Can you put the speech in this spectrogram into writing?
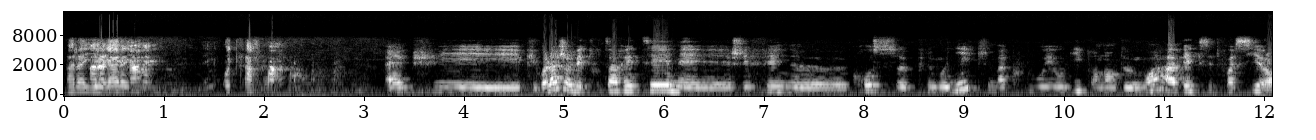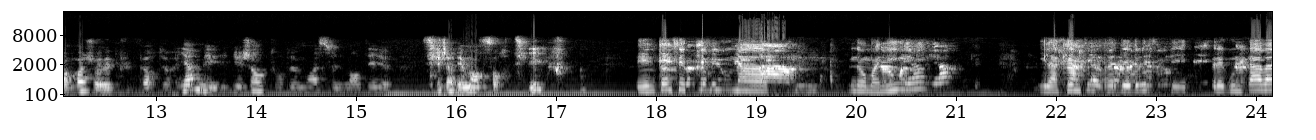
para llegar en, en Oaxaca. Et puis, puis voilà, j'avais tout arrêté, mais j'ai fait une grosse pneumonie qui m'a cloué au lit pendant deux mois. Avec cette fois-ci, alors moi, j'avais plus peur de rien, mais les gens autour de moi se demandaient euh, si j'allais m'en sortir. Y entonces tuve una neumonía y la gente alrededor se preguntaba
